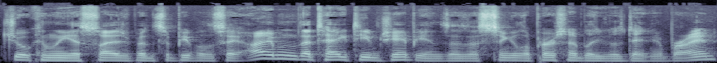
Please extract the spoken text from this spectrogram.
jokingly aside, there's been some people that say, I'm the tag team champions as a singular person. I believe it was Daniel Bryan.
